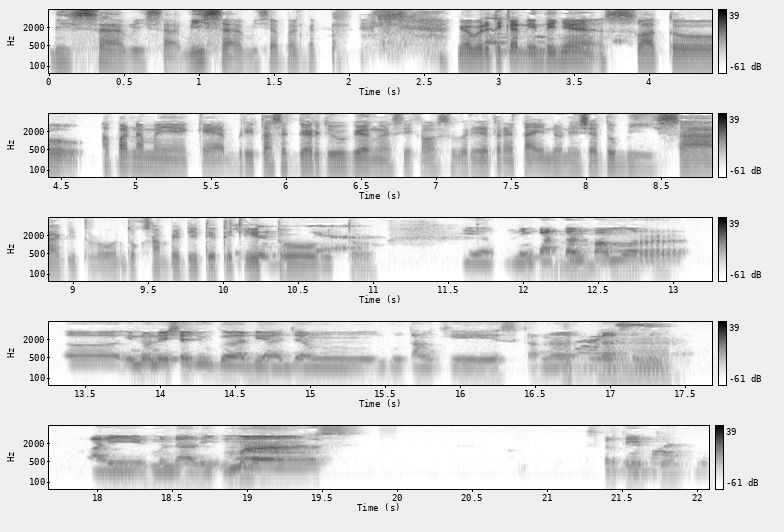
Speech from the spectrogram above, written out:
Bisa, bisa, bisa, bisa banget. Nggak berarti kan intinya suatu apa namanya kayak berita segar juga nggak sih kalau sebenarnya ternyata Indonesia tuh bisa gitu loh untuk sampai di titik Itu itu dia. gitu. Ya, meningkatkan Hmm. pamor eh, Indonesia juga di ajang bulu tangkis karena Nice. berhasil meraih medali emas. Seperti Bener itu.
